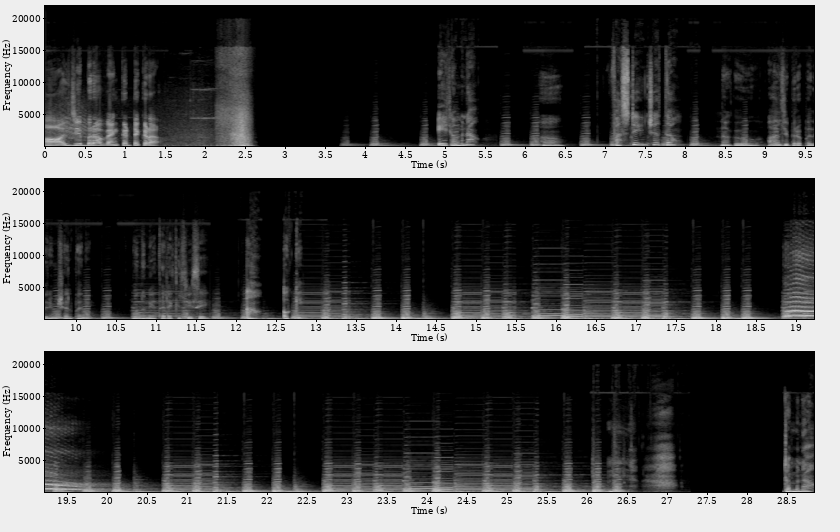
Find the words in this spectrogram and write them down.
ఆల్జిబ్రా వెంకట్ ఇక్కడ ఏ రమణ ఫస్ట్ ఏం చేద్దాం? నాకు ఆల్జిబ్రా పది నిమిషాల పని. ముందు మిగతా లెక్క చేసే ఓకే. రమణ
